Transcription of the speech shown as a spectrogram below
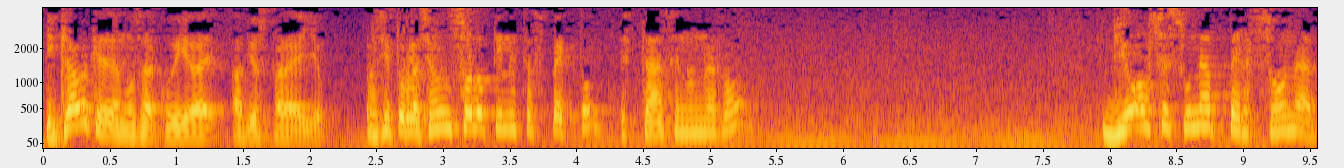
Y claro que debemos acudir a, Dios para ello. Pero si tu relación solo tiene este aspecto, estás en un error. Dios es una persona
